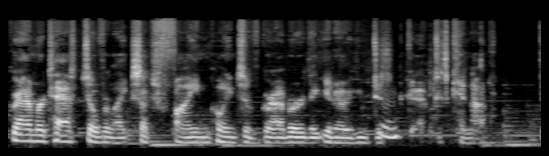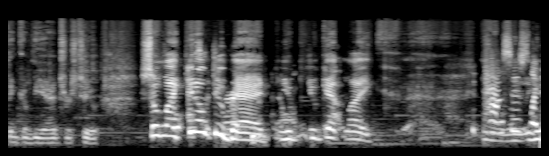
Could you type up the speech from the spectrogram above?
grammar tests over like such fine points of grammar that you know you just Hmm. just cannot think of the answers to. So like you don't do bad. You you get yeah. like It you know, passes, you like,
